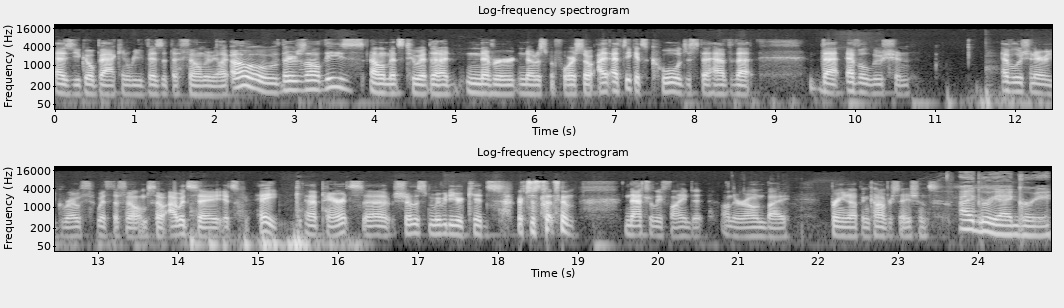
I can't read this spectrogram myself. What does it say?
as you go back and revisit the film and be like, oh, there's all these elements to it that I'd never noticed before. So I, I think it's cool just to have that that evolution evolutionary growth with the film. So I would say it's hey uh, parents, uh, show this movie to your kids, or just let them naturally find it on their own by bringing it up in conversations. I agree. I agree.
